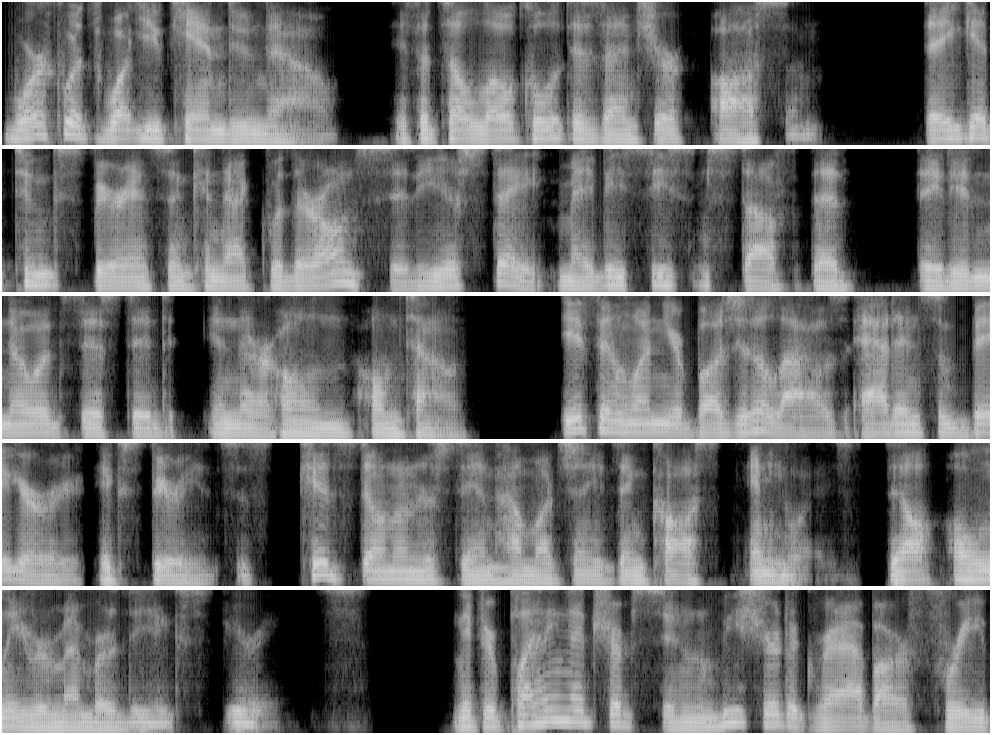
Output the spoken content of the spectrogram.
work with what you can do now. If it's a local adventure, awesome they get to experience and connect with their own city or state, maybe see some stuff that they didn't know existed in their own hometown. If and when your budget allows, add in some bigger experiences. Kids don't understand how much anything costs anyways. They'll only remember the experience. And if you're planning a trip soon, be sure to grab our free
